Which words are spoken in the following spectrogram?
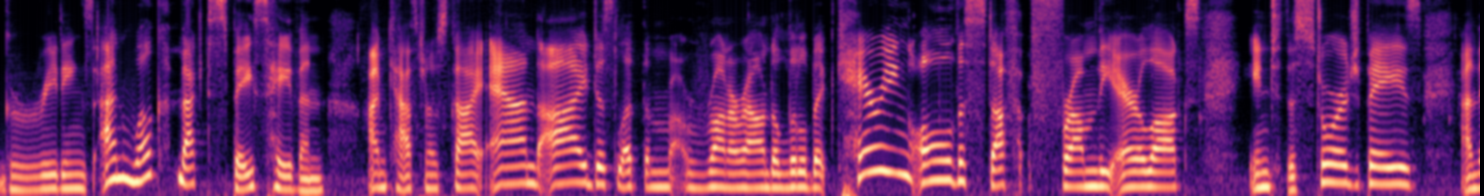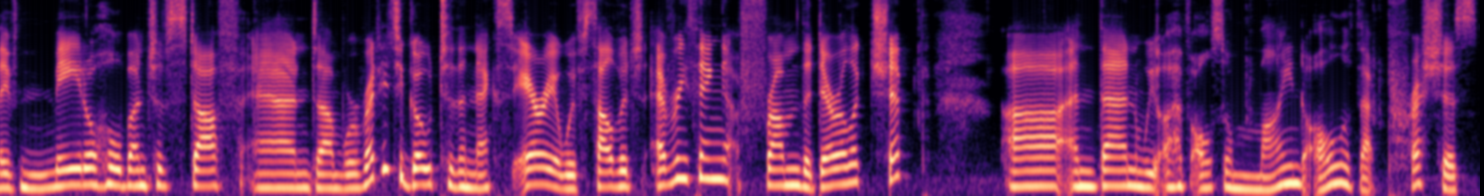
Greetings and welcome back to Space Haven. I'm Katherine of Sky and I just let them run around a little bit carrying all the stuff from the airlocks into the storage bays and they've made a whole bunch of stuff and um, we're ready to go to the next area. We've salvaged everything from the derelict ship uh, and then we have also mined all of that precious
